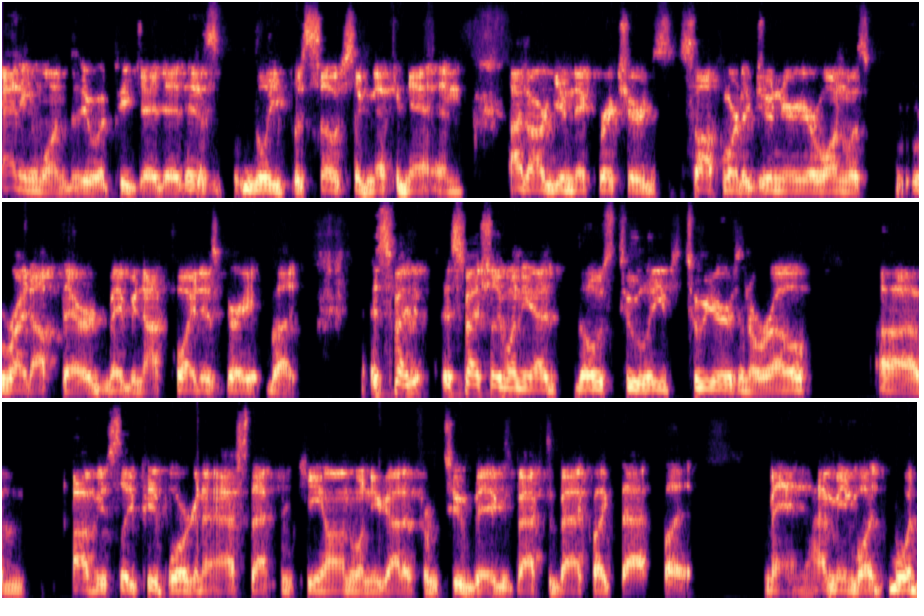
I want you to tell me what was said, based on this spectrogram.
anyone to do what PJ did. His leap was so significant, and I'd argue Nick Richards' sophomore to junior year one was right up there. Maybe not quite as great, but especially especially when you had those two leaps two years in a row. Um, obviously, people were going to ask that from Keion when you got it from two bigs back to back like that, but. Man, I mean, what what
